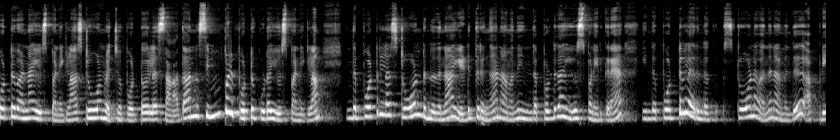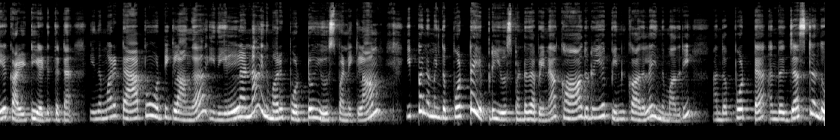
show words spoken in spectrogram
பொட்டு வேணால் யூஸ் பண்ணிக்கலாம். ஸ்டோன் வச்ச பொட்டோ இல்லை சாதாரண சிம்பிள் பொட்டு கூட யூஸ் பண்ணிக்கலாம். இந்த பொட்டில் ஸ்டோன் இருந்ததுன்னா எடுத்துருங்க. நான் வந்து இந்த பொட்டு தான் யூஸ் பண்ணியிருக்கிறேன் இந்த பொட்டில் இருந்த ஸ்டோனை வந்து நான் வந்து அப்படியே கழட்டி எடுத்துட்டேன். இந்த மாதிரி டேப்பும் ஒட்டிக்கலாங்க. இது இல்லைன்னா இந்த மாதிரி பொட்டும் யூஸ் பண்ணிக்கலாம். இப்போ நம்ம இந்த பொட்டை எப்படி யூஸ் பண்ணுறது அப்படின்னா காதுடைய பின் காதில் இந்த மாதிரி அந்த பொட்டை அந்த ஜஸ்ட் அந்த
